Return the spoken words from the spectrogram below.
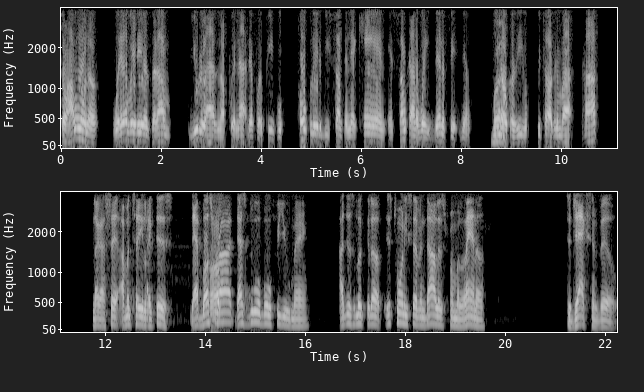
So I want to whatever it is that I'm utilizing or putting out there for the people. Hopefully, it'll be something that can, in some kind of way, benefit them. You know, because even we're talking about, huh? Like I said, I'm gonna tell you like this: that bus Uh-huh. ride, that's doable for you, man. I just looked it up. It's twenty seven dollars from Atlanta to Jacksonville.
